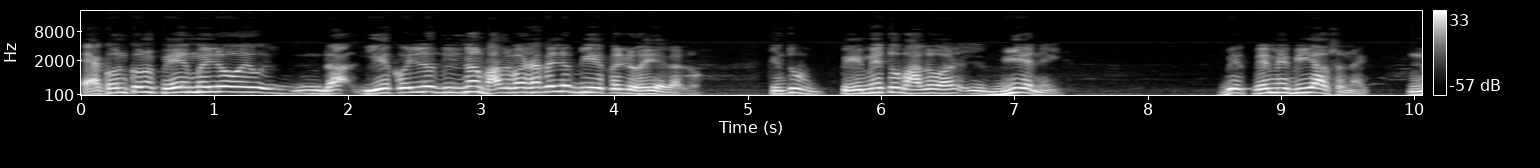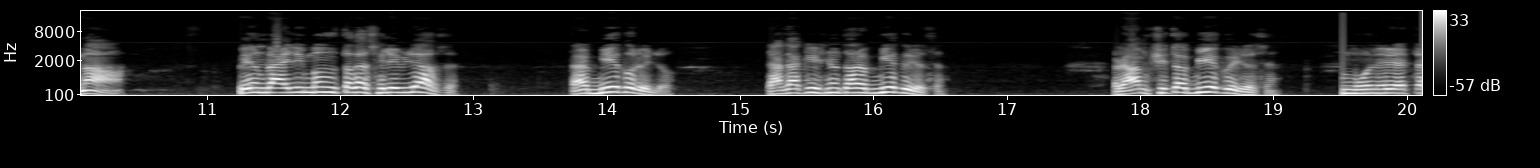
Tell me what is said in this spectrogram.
এখন কোনো প্রেম হইল ইয়ে করল, দুজনে ভালোবাসা করল, বিয়ে করল, হয়ে গেল। কিন্তু প্রেমে তো ভালো, বিয়ে নেই। প্রেমে বিয়ে আছে নাই না। প্রেম রাইলি মানুষ তারা ছেলে বিয়ে আছে। তারা বিয়ে করিল। রাধা কৃষ্ণ তারা বিয়ে করেছে। রাম সীতা বিয়ে করেছে। মনের একটা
